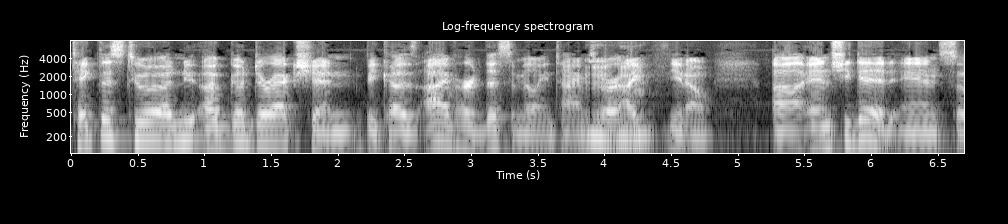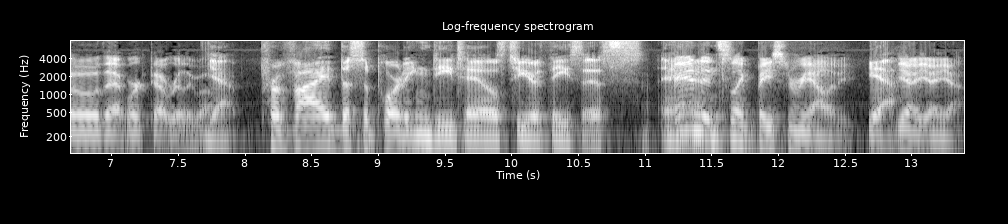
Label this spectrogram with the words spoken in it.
take this to a new, a good direction because I've heard this a million times," or I, Mm-hmm. you know, uh, and she did, and so that worked out really well. Yeah, provide the supporting details to your thesis, And, it's like based in reality. Yeah. Yeah. Yeah. Yeah.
